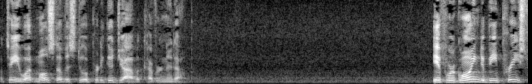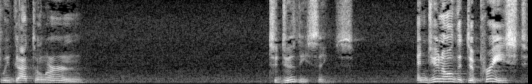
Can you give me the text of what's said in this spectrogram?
I'll tell you what, most of us do a pretty good job of covering it up. If we're going to be priests, we've got to learn to do these things. And do you know that the priest,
